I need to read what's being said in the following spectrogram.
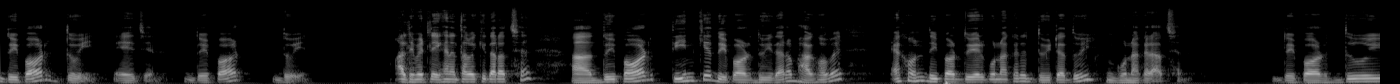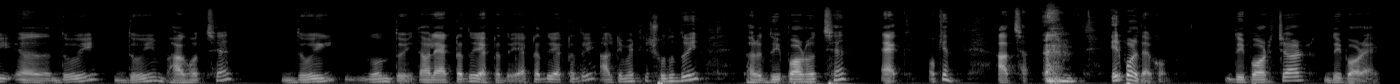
দুই পাওয়ার দুই। এই যে, দুই পর দুই। আলটিমেটলি এখানে তাহলে কি দাঁড়াচ্ছে? দুই পাওয়ার তিনকে দুই পাওয়ার দুই দ্বারা ভাগ হবে। এখন দুই পাওয়ার দুইয়ের গুণাকারে দুইটা দুই গুণাকারে আছেন দুই পাওয়ার দুই দুই দুই ভাগ হচ্ছে দুই গুণ দুই। তাহলে একটা দুই একটা দুই একটা দুই একটা দুই। আলটিমেটলি শুধু দুই, তাহলে দুই পাওয়ার হচ্ছে এক। ওকে আচ্ছা। এরপরে দেখো, দুই পাওয়ার চার, দুই পাওয়ার এক।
